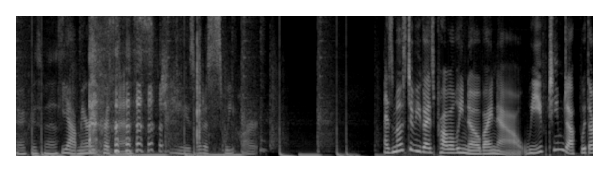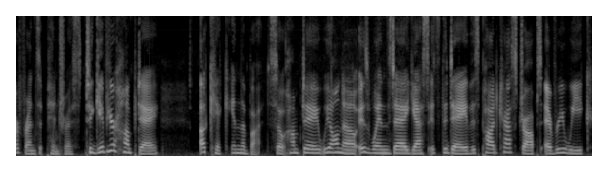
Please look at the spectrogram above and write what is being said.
Merry Christmas. Yeah, Merry Christmas. Jeez, what a sweetheart. As most of you guys probably know by now, we've teamed up with our friends at Pinterest to give your hump day a kick in the butt. So, hump day, we all know, is Wednesday. Yes, it's the day this podcast drops every week.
